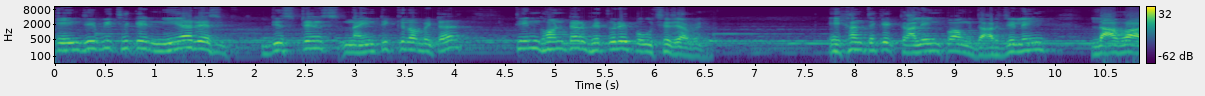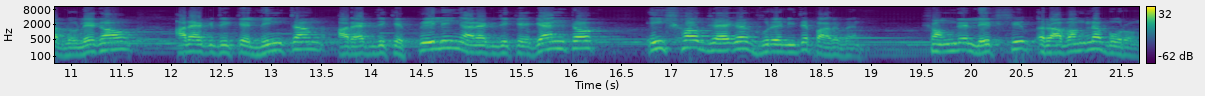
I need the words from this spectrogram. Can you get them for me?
এনজেপি থেকে নিয়ারেস্ট ডিস্টেন্স নাইনটি কিলোমিটার তিন ঘণ্টার ভেতরে পৌঁছে যাবেন। এখান থেকে কালিম্পং, দার্জিলিং, লাভা, লোলেগাঁও আর একদিকে লিংটাম আর একদিকে পেলিং আর একদিকে গ্যাংটক, এই সব জায়গা ঘুরে নিতে পারবেন। সঙ্গে লেকশিপ, রাবাংলা, বোরং।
